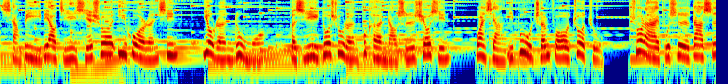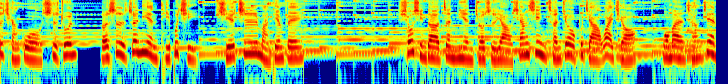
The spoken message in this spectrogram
想必料及邪说易惑人心，诱人入魔。可惜，多数人不肯老实修行，妄想一步成佛做主。说来不是大师强过世尊，而是正念提不起，邪知满天飞。修行的正念就是要相信成就不假外求。我们常见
